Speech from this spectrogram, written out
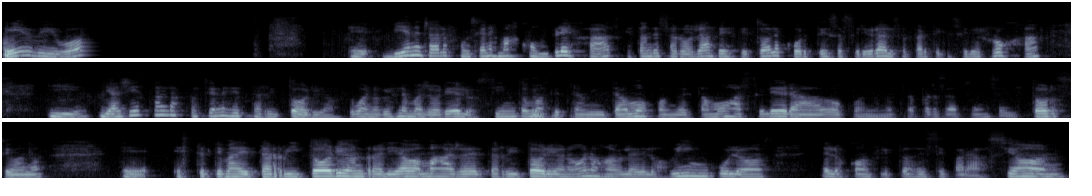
ir vivo, eh, vienen ya las funciones más complejas que están desarrolladas desde toda la corteza cerebral, esa parte que se ve roja, y, allí están las cuestiones de territorio, que bueno, que es la mayoría de los síntomas que tramitamos cuando estamos acelerados, cuando nuestra percepción se distorsiona. Eh, este tema de territorio en realidad va más allá de territorio, ¿no? Nos habla de los vínculos, de los conflictos de separación,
